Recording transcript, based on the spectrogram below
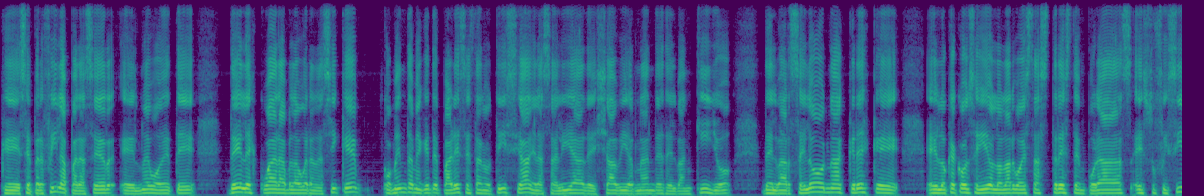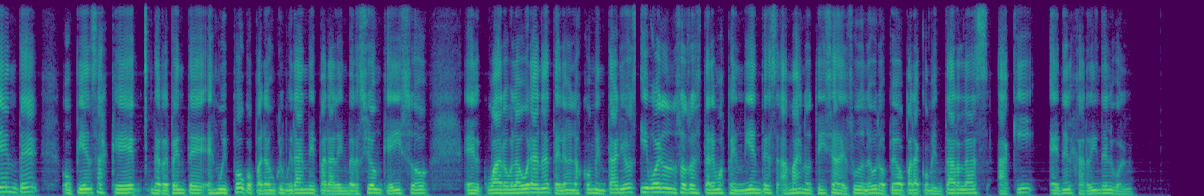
que se perfila para ser el nuevo DT de la escuadra Blaugrana. Así que Coméntame qué te parece esta noticia de la salida de Xavi Hernández del banquillo del Barcelona. ¿Crees que eh, lo que ha conseguido a lo largo de estas tres temporadas es suficiente o piensas que de repente es muy poco para un club grande y para la inversión que hizo el cuadro Blaugrana? Te leo en los comentarios. Y bueno, nosotros estaremos pendientes a más noticias del fútbol europeo para comentarlas aquí en el Jardín del Gol.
